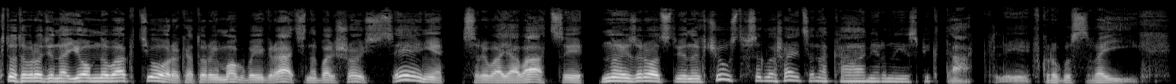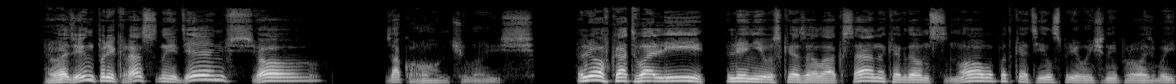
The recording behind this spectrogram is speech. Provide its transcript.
Кто-то вроде наемного актера, который мог бы играть на большой сцене, срывая овации, но из родственных чувств соглашается на камерные спектакли в кругу своих. В один прекрасный день все закончилось. — Левка, отвали! — лениво сказала Оксана, когда он снова подкатил с привычной просьбой.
